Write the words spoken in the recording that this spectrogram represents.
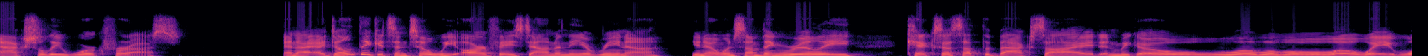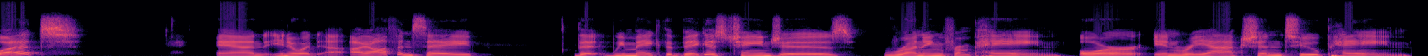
actually work for us. And I, I, don't think it's until we are face down in the arena, you know, when something really kicks us up the backside and we go, whoa, whoa, whoa, whoa, whoa wait, what? And, you know, I often say that we make the biggest changes running from pain or in reaction to pain,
